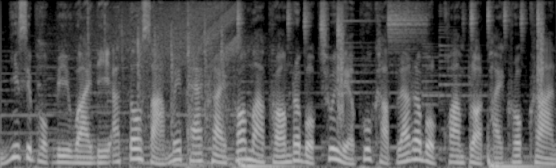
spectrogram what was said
2026 BYD Atto 3 ไม่แพ้ใครเพราะมาพร้อมระบบช่วยเหลือผู้ขับและระบบความปลอดภัยครบครัน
